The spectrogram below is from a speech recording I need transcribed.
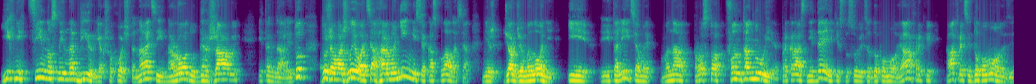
їхній цінностний набір, якщо хочете, нації, народу, держави і так далі. Тут дуже важлива ця гармонійність, яка склалася між Джорджо Мелоні і італійцями, вона просто фонтанує прекрасні ідеї, які стосуються допомоги Африки, Африці, допомоги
